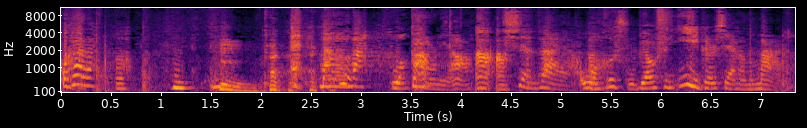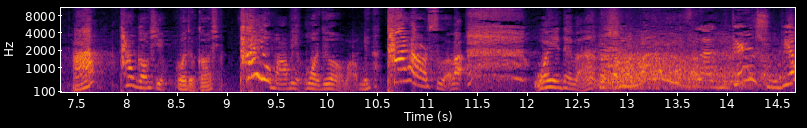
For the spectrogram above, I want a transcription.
我看看啊。嗯，看看哎，妈妈妈，我告诉你啊，啊啊现在啊，我和鼠标是一根线上的蚂蚱啊，他高兴我就高兴，他有毛病我就有毛病，他要是死了，我也得完。什么意思啊？你跟人鼠标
